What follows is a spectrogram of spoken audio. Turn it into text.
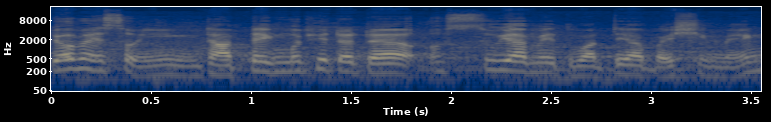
ပြောမယ်ဆိုရင်ဒါတိုင်ဝဲဖြစ်တဲ့အတွက်စူရမယ့်သူကတယောက်ပဲရှိမယ်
